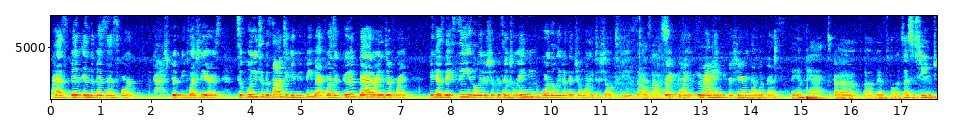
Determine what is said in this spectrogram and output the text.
has been in the business for, gosh, fifty plus years, to pull you to the side to give you feedback, whether good, bad, or indifferent, because they see the leadership potential in you or the leader that you're wanting to show up to be. So, That's awesome. great point. Right. Thank you for sharing that with us. The impact of, of influence, this is huge.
